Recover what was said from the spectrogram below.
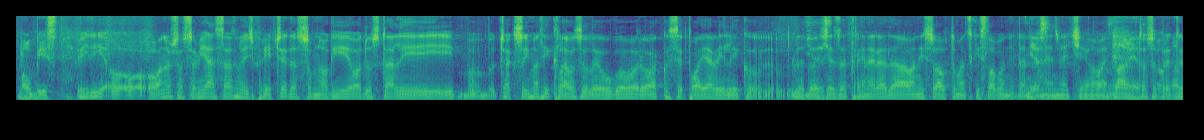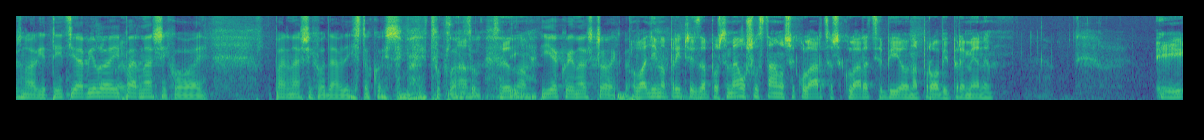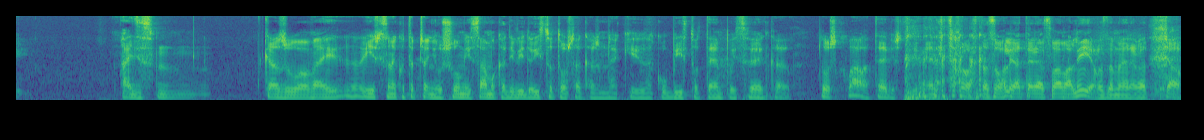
ma ubistvo. Vidi, o, ono što sam ja saznao iz priče da su mnogi odustali i čak su imali klauzule u ugovoru ako se pojavi ili da dođe Jest. za trenera da oni su automatski slobodni da ne, ne, neće ovaj Znam to su pretežno Argentinci a bilo je i par naših ovaj par naših odavde isto koji su imali tu klauzulu. Znam, znam. Iako je naš čovjek. Da. Valjda ima priče, za, pošto sam ja ušao u stanu šekularca, šekularac je bio na probi pre mene. I ajde, kažu, ovaj, išli sa neko trčanje u šumi samo kad je video isto to, šta kažem, neki, neko ubistvo, tempo i sve, kao, Duško, hvala tebi što ti meni to dozvolio, ja s vama, ovo za mene, vrati, čao.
